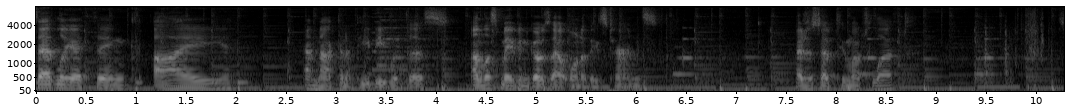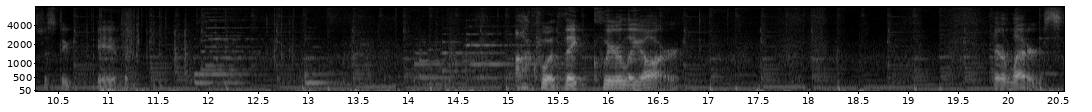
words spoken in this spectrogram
Sadly, I think I am not going to PB with this, unless Maven goes out one of these turns. I just have too much left. Let's just do Bib. Aqua, they clearly are. They're letters.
